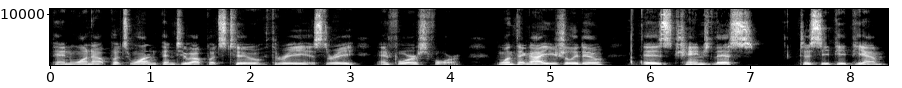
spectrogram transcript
pin 1 outputs 1, pin 2 outputs 2, 3 is 3, and 4 is 4. One thing I usually do is change this to CPPM.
